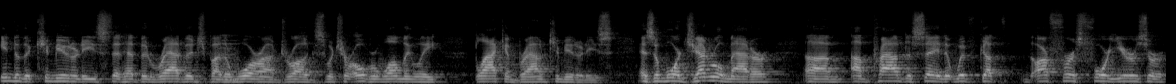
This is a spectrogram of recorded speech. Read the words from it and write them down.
into the communities that have been ravaged by the war on drugs, which are overwhelmingly black and brown communities. As a more general matter, um, I'm proud to say that we've got our first four years are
